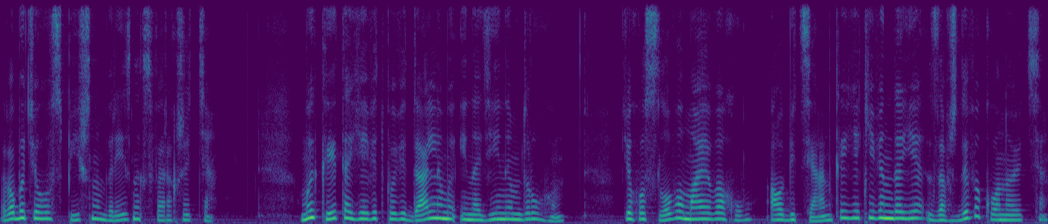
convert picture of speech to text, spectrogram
робить його успішним в різних сферах життя. Микита є відповідальним і надійним другом. Його слово має вагу, а обіцянки, які він дає, завжди виконуються.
